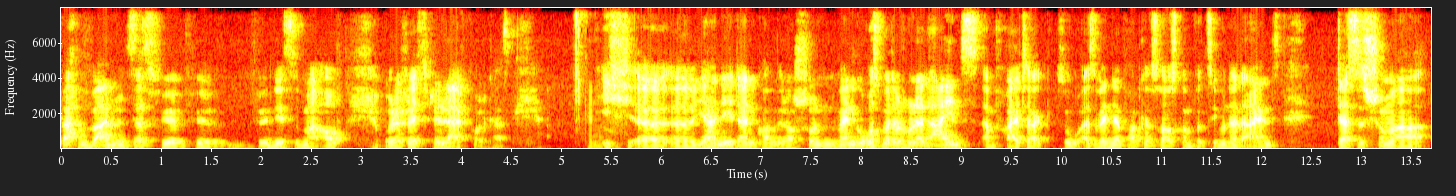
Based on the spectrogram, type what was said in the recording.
machen wir uns das für, für, für nächstes Mal auf oder vielleicht für den Live-Podcast. Genau. Ich, äh, äh, ja, nee, dann kommen wir doch schon. Meine Großmutter hat 101 am Freitag. So, also wenn der Podcast rauskommt, wird sie 101. Das ist schon mal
